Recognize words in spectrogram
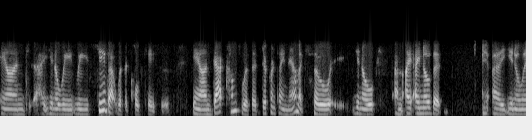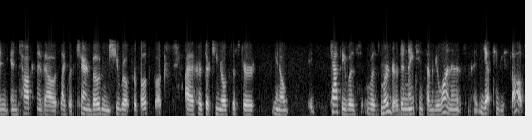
and you know we we see that with the cold cases. And that comes with it different dynamics so you know um, I, I know that uh, you know in in talking about like with Karen Bowden she wrote for both books. Uh, her 13 year old sister you know Kathy was was murdered in 1971 and it's yet to be solved.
